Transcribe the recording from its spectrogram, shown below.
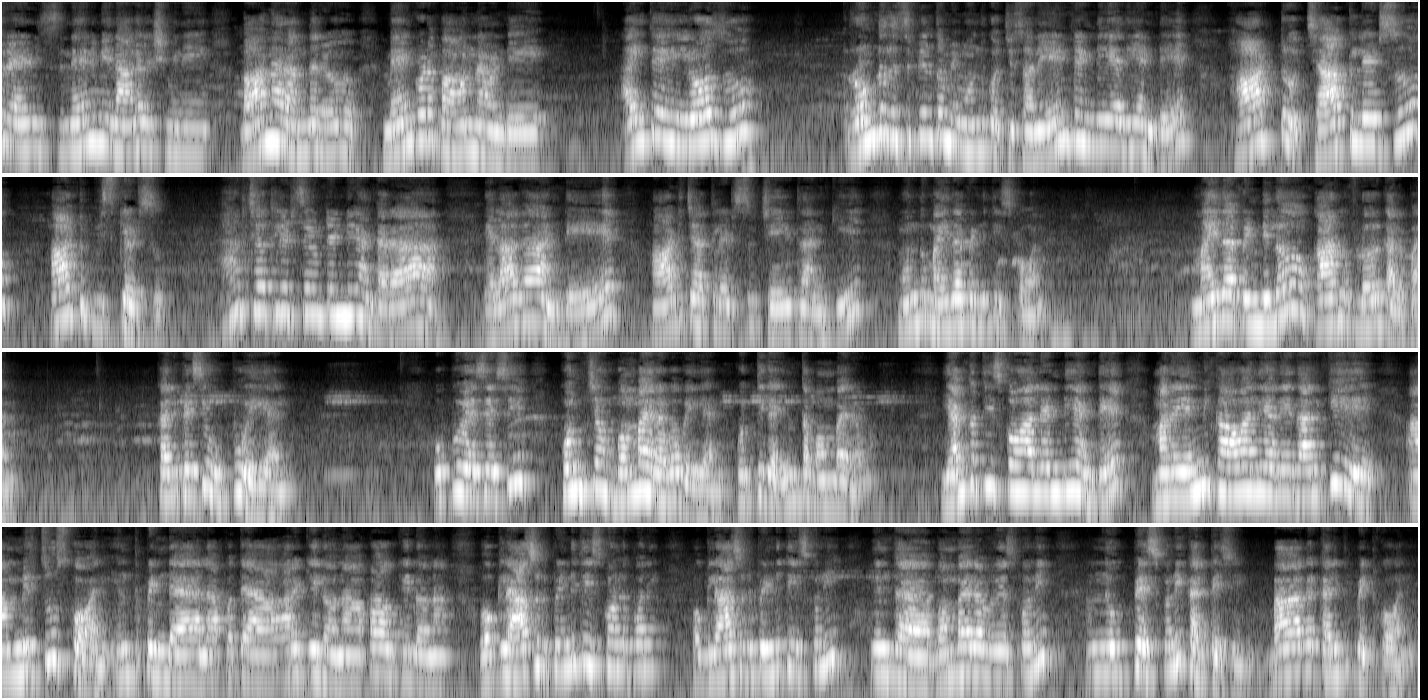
Friends నేను మీ నాగలక్ష్మిని. బాగున్నారు అందరూ. మేము కూడా బాగున్నామండి. అయితే ఈరోజు రెండు రెసిపీలతో మేము ముందుకు వచ్చేసాను. ఏంటండి అది అంటే hot chocolates hot biscuits. Hot chocolates ఏమిటండి అంటారా? ఎలాగా అంటే హాట్ చాక్లెట్స్ చేయడానికి ముందు మైదా పిండి తీసుకోవాలి. మైదా పిండిలో కార్న్ ఫ్లోర్ కలపాలి. కలిపేసి ఉప్పు వేయాలి. ఉప్పు వేసేసి కొంచెం బొంబాయి రవ్వ వేయాలి. కొద్దిగా ఇంత బొంబాయి రవ్వ. ఎంత తీసుకోవాలండి అంటే మనం ఎన్ని కావాలి అనే దానికి మీరు చూసుకోవాలి. ఇంత పిండా లేకపోతే అర కిలోనా పావు కిలోనా ఒక గ్లాసుడు పిండి తీసుకోండి పోని. ఒక గ్లాసుడు పిండి తీసుకుని ఇంత బొంబాయి రవ్వ వేసుకొని ఉప్పు వేసుకొని కలిపేసేయండి. బాగా కలిపి పెట్టుకోవాలి.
